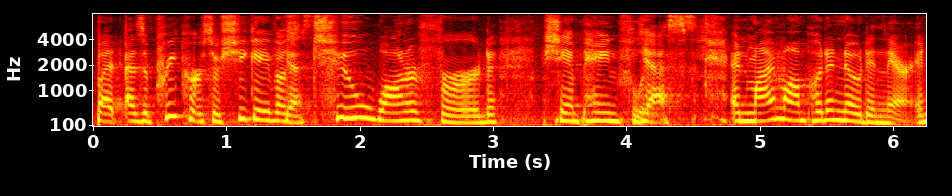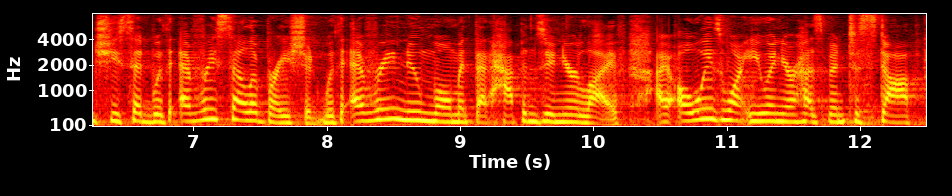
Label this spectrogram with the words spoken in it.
but as a precursor, she gave us yes. two Waterford champagne flutes. Yes. And my mom mom put a note in there and she said, with every celebration, with every new moment that happens in your life, I always want you and your husband to stop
